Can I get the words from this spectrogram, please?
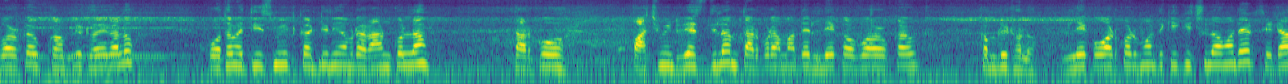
ওয়ার্কআউট কমপ্লিট হয়ে গেল। প্রথমে তিরিশ মিনিট কন্টিনিউ আমরা রান করলাম। তারপর পাঁচ মিনিট রেস্ট দিলাম। তারপরে আমাদের লেক ওয়ার্কআউট কমপ্লিট হলো। লেক ওয়ার্কআউট মধ্যে কী কী ছিল আমাদের? সেটা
